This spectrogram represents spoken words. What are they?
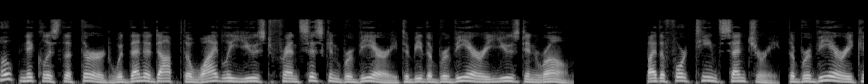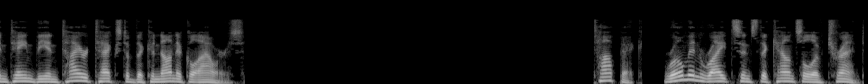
Pope Nicholas III would then adopt the widely used Franciscan breviary to be the breviary used in Rome. By the 14th century, the breviary contained the entire text of the canonical hours. Roman Rite since the Council of Trent.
